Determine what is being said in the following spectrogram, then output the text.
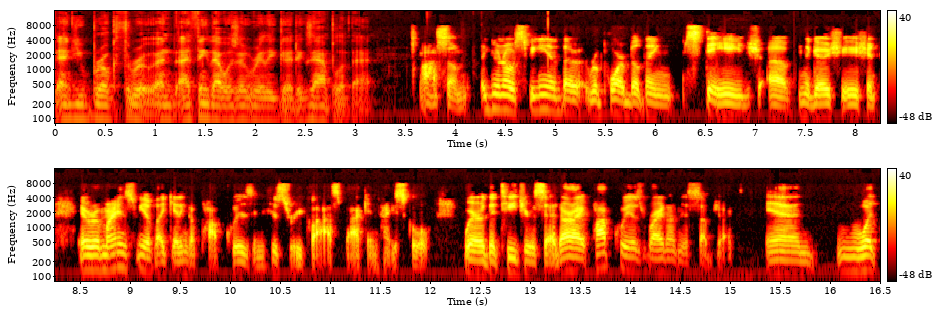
and you broke through. And I think that was a really good example of that. Awesome. You know, speaking of the rapport building stage of negotiation, it reminds me of like getting a pop quiz in history class back in high school, where the teacher said, All right, pop quiz, right on this subject. And what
